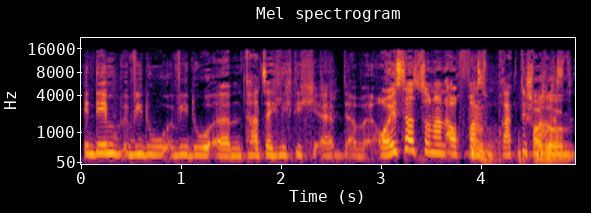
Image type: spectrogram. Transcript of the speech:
in dem, wie du, wie du ähm, tatsächlich dich äh, äußerst, sondern auch, was du praktisch Also, machst?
